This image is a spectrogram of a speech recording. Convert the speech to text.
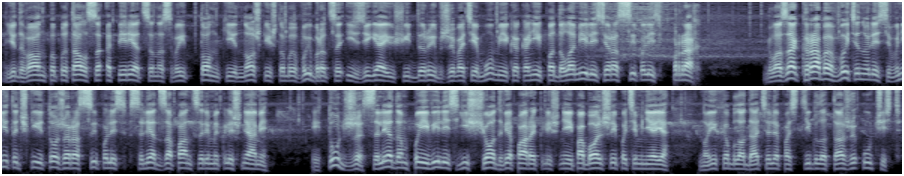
Едва он попытался опереться на свои тонкие ножки, чтобы выбраться из зияющей дыры в животе мумии, как они подломились и рассыпались в прах — Глаза краба вытянулись в ниточки и тоже рассыпались вслед за панцирем и клешнями. И тут же следом появились еще две пары клешней, побольше и потемнее, но их обладателя постигла та же участь.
